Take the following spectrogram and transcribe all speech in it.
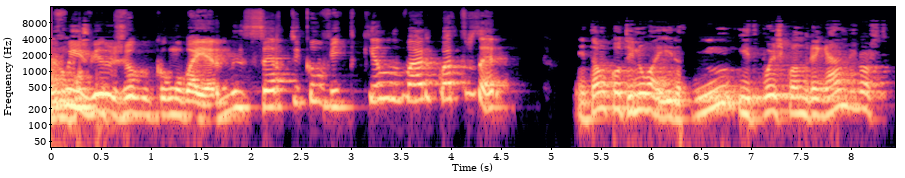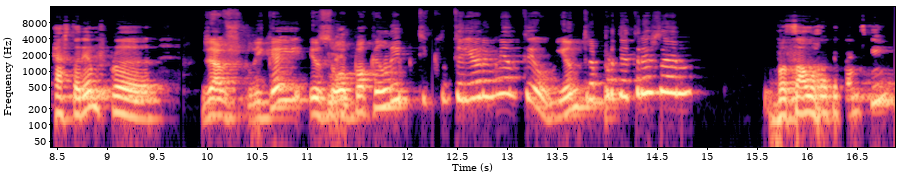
não fui posso- ver o jogo com o Bayern certo e convicto que ia levar 4-0. Então continua a ir assim e depois, quando ganharmos, nós cá estaremos para. Já vos expliquei, eu sou apocalíptico interiormente. Eu entro a perder 3-0. Vassalo Rakatansky?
